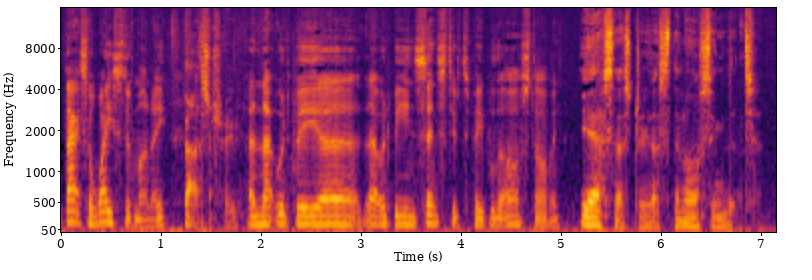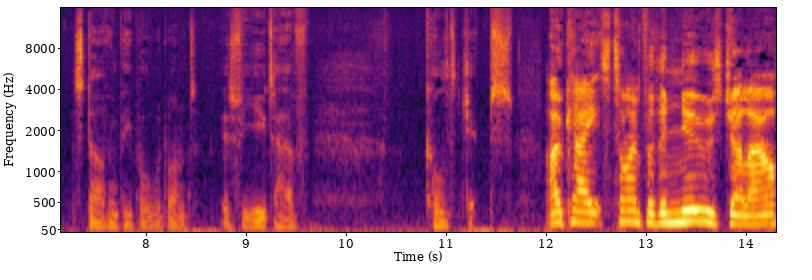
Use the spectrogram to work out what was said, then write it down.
that's a waste of money, That's true. and that would be uh, that would be insensitive to people that are starving. Yes, that's true. That's the last thing that starving people would want is for you to have cold chips. Okay, it's time for the news, Jalal.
